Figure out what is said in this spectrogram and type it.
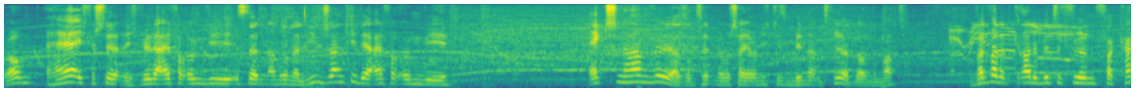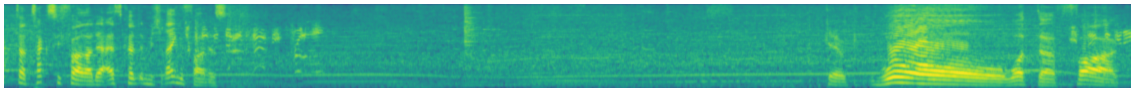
Warum? Hä? Ich verstehe das nicht. Will der einfach irgendwie... Ist der ein Adrenalin-Junkie, der einfach irgendwie Action haben will? Ja, sonst hätten wir wahrscheinlich auch nicht diesen behinderten Triathlon gemacht. Und was war das gerade bitte für ein verkackter Taxifahrer, der eiskalt in mich reingefahren ist? Okay, okay. Wow, what the fuck? Oh!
